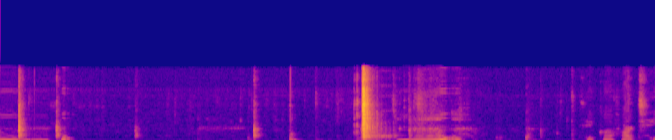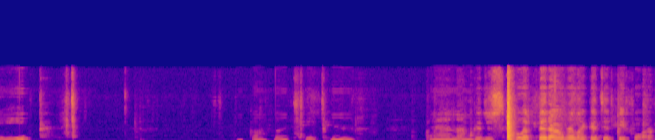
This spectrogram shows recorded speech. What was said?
Mm -hmm. And then take off our tape Take off our tape here. And I'm going to just flip it over like I did before.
